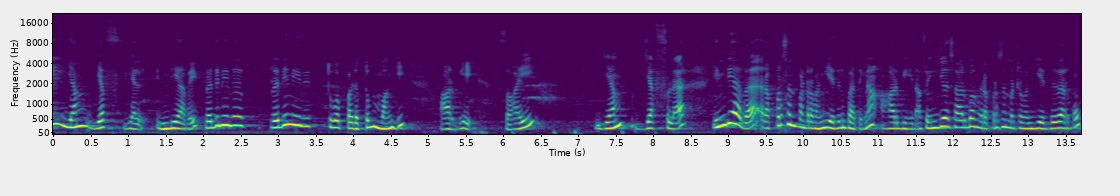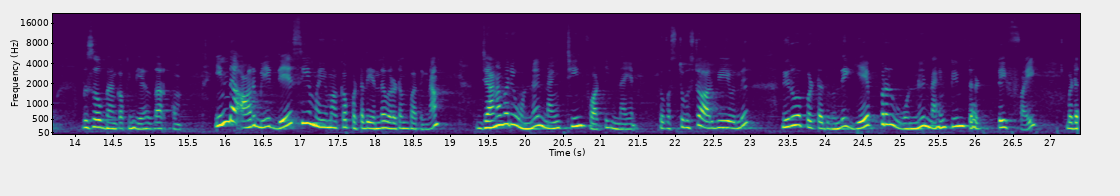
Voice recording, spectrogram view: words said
ஐஎம்எஃப்எல் இந்தியாவை பிரதிநிதி பிரதிநிதித்துவப்படுத்தும் வங்கி ஆர்பிஐ. ஸோ ஐ எம்எஃப்பில் இந்தியாவை ரெப்ரசன்ட் பண்ணுற வங்கி எதுன்னு பார்த்தீங்கன்னா ஆர்பிஐ தான். ஸோ இந்தியா சார்பாக அங்கே ரெப்ரசன்ட் பண்ணுற வங்கி எது தான் இருக்கும்? ரிசர்வ் பேங்க் ஆஃப் இந்தியா தான் இருக்கும். இந்த ஆர்பிஐ தேசிய மயமாக்கப்பட்டது எந்த வருடம் பார்த்தீங்கன்னா ஜனவரி ஒன்று nineteen forty nine so first first RBI வந்து நிறுவப்பட்டது வந்து ஏப்ரல் ஒன்று நைன்டீன் தேர்ட்டி ஃபைவ் பட்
